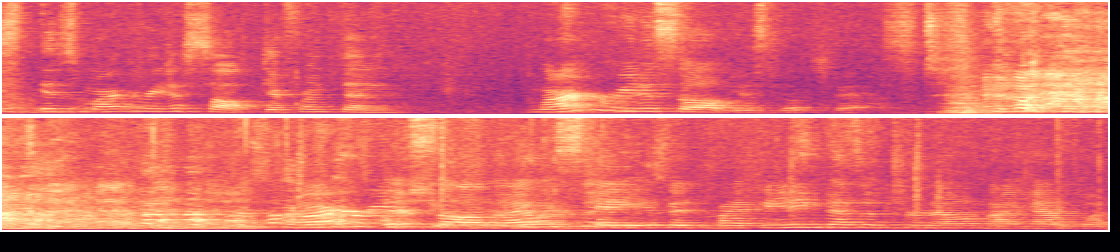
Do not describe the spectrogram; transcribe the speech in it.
is, is margarita salt different than, Margarita salt is the best. Margarita salt, I always say, if it, my painting doesn't turn out, I have one.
